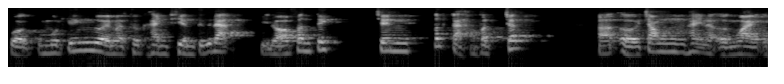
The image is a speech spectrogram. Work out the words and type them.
của một cái người mà thực hành thiền tứ đại thì đó phân tích trên tất cả vật chất à, ở trong hay là ở ngoài ở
